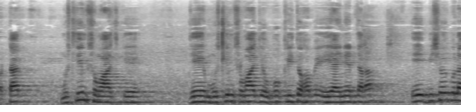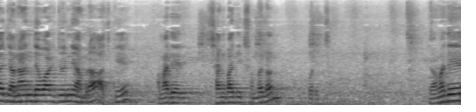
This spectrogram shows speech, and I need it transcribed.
অর্থাৎ মুসলিম সমাজকে, যে মুসলিম সমাজ উপকৃত হবে এই আইনের দ্বারা, এই বিষয়গুলো জানান দেওয়ার জন্য আমরা আজকে আমাদের সাংবাদিক সম্মেলন করেছি। তো আমাদের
